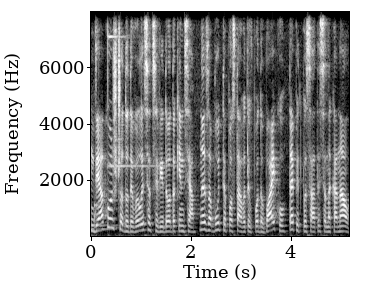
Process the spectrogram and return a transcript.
Дякую, що додивилися це відео до кінця. Не забудьте поставити вподобайку та підписатися на канал.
